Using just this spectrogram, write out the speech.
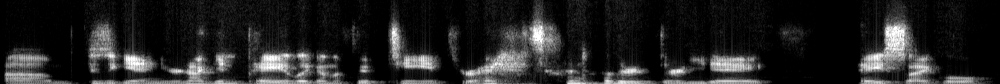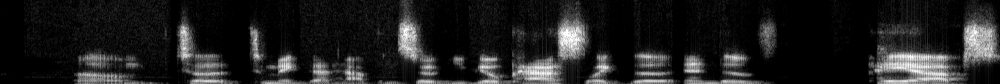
Because um, again you're not getting paid like on the 15th right? It's another 30 day pay cycle um, to to make that happen. So if you go past like the end of pay apps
